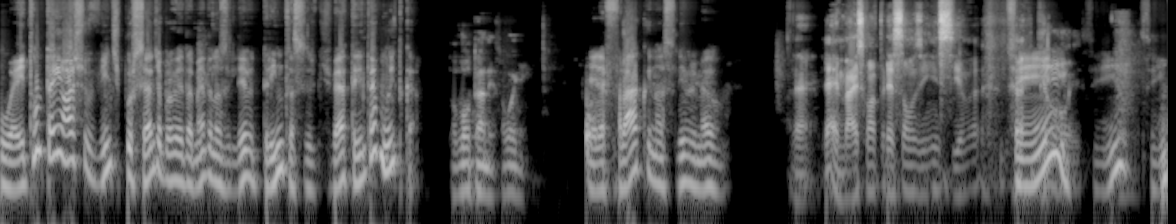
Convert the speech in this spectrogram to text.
o Eiton tem, eu acho, 20% de aproveitamento no lance livre, 30%. Se tiver 30% é muito, cara. Tô voltando aí, só um pouquinho. Ele é fraco em lance livre mesmo. É, é mais com uma pressãozinha em cima. Sim, sim, sim.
